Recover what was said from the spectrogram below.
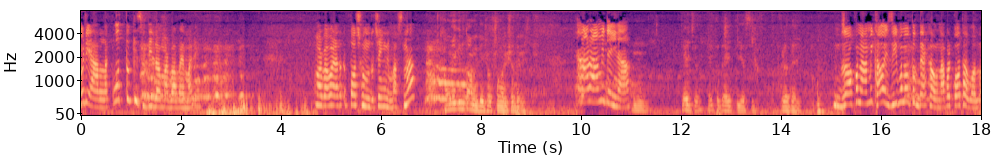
ওরে আল্লাহ কত কিছু দিল আমার বাবা আমারে। আমার বাবার পছন্দ চিংড়ি মাছ না? খাওয়াই কিন্তু আমি দেই সবসময় রিসাদের আর আমি দেই না। এই তো এই তো আছি এটা দেয় যখন আমি খাওয়াই জীবনেও তো দেখাও না আবার কথা বলো।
